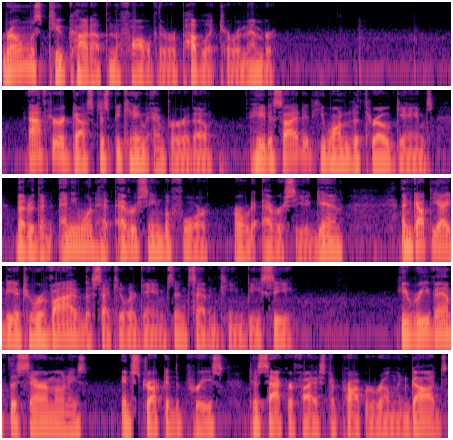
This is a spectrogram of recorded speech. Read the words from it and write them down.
Rome was too caught up in the fall of the Republic to remember. After Augustus became emperor, though, he decided he wanted to throw games better than anyone had ever seen before or would ever see again, and got the idea to revive the secular games in 17 BC. He revamped the ceremonies, instructed the priests to sacrifice to proper Roman gods,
